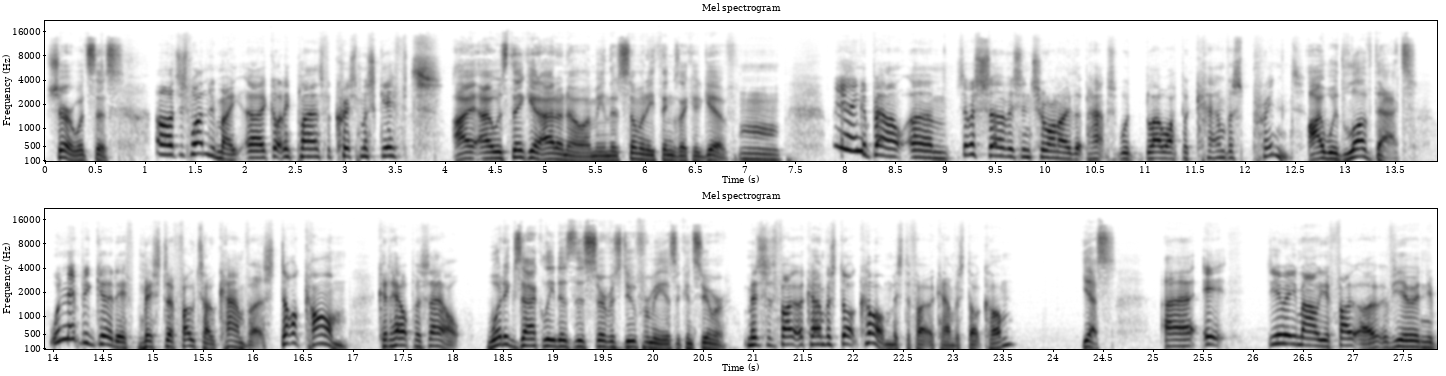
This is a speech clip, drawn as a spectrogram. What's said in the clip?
Sure. What's this? Oh, I just wondering, mate. Uh, got any plans for Christmas gifts? I, I was thinking. I don't know. I mean, there's so many things I could give. What do you about? Um, is there a service in Toronto that perhaps would blow up a canvas print? I would love that. Wouldn't it be good if MrPhotoCanvas.com could help us out? What exactly does this service do for me as a consumer? MrPhotoCanvas.com, MrPhotoCanvas.com. Yes. Uh, it, you email your photo of you and your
